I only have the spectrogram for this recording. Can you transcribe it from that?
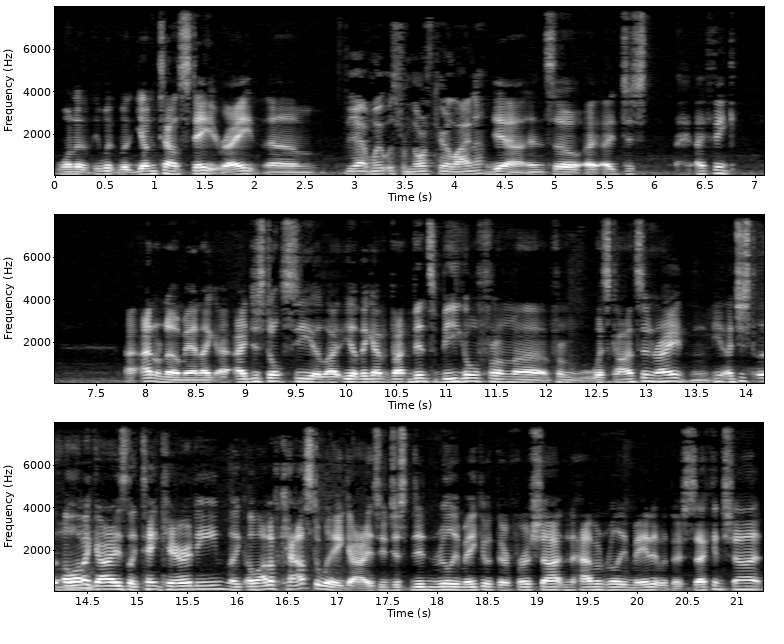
one of what, what, Youngstown State, right? Um, yeah, Went was from North Carolina. Yeah, and so I, I just I think I, don't know, man. Like I, I, just don't see a lot. You know, they got Vince Biegel from uh, from Wisconsin, right? And you know, just a, a, lot of mm-hmm. guys like Tank Carradine, like a lot of castaway guys who just didn't really make it with their first shot and haven't really made it with their second shot.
